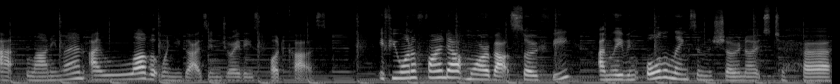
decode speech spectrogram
at Laniland. I love it when you guys enjoy these podcasts. If you want to find out more about Sophie, I'm leaving all the links in the show notes to her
